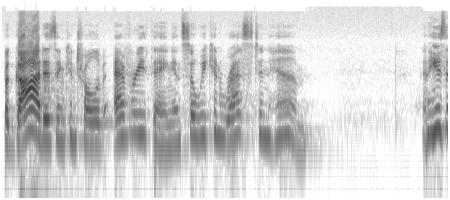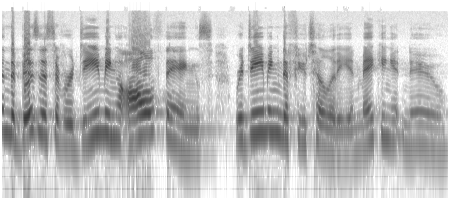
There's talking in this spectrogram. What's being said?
But God is in control of everything, and so we can rest in Him. And He's in the business of redeeming all things, redeeming the futility and making it new.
